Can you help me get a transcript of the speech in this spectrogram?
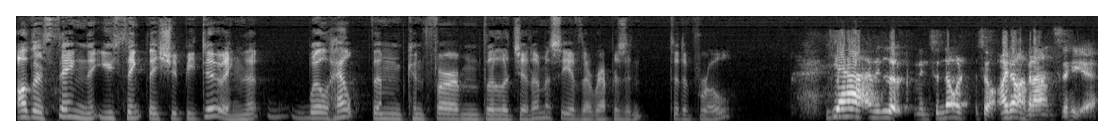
other thing that you think they should be doing that will help them confirm the legitimacy of their representative role? Yeah, I mean, look, I mean, so no one, so I don't have an answer here.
